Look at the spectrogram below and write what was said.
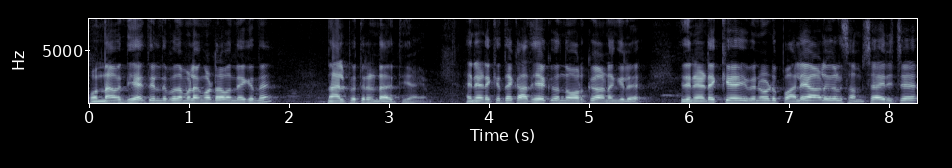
ഒന്നാം അധ്യായത്തിൽ നിന്നിപ്പോൾ നമ്മൾ എങ്ങോട്ടാണ് വന്നേക്കുന്നത് നാൽപ്പത്തിരണ്ടാം അധ്യായം. അതിനിടയ്ക്കത്തെ കഥയൊക്കെ ഒന്ന് ഓർക്കുകയാണെങ്കിൽ ഇതിനിടയ്ക്ക് ഇവനോട് പല ആളുകൾ സംസാരിച്ച്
